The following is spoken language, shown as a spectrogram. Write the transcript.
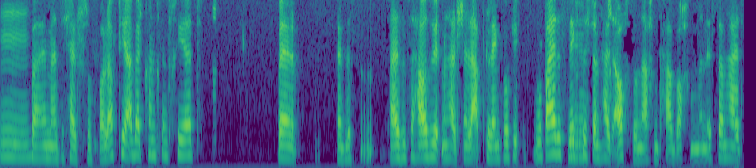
Hm. weil man sich halt so voll auf die Arbeit konzentriert. Weil, wenn das, also zu Hause wird man halt schneller abgelenkt, wo, wobei das legt Ja. sich dann halt auch so nach ein paar Wochen. Man ist dann halt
